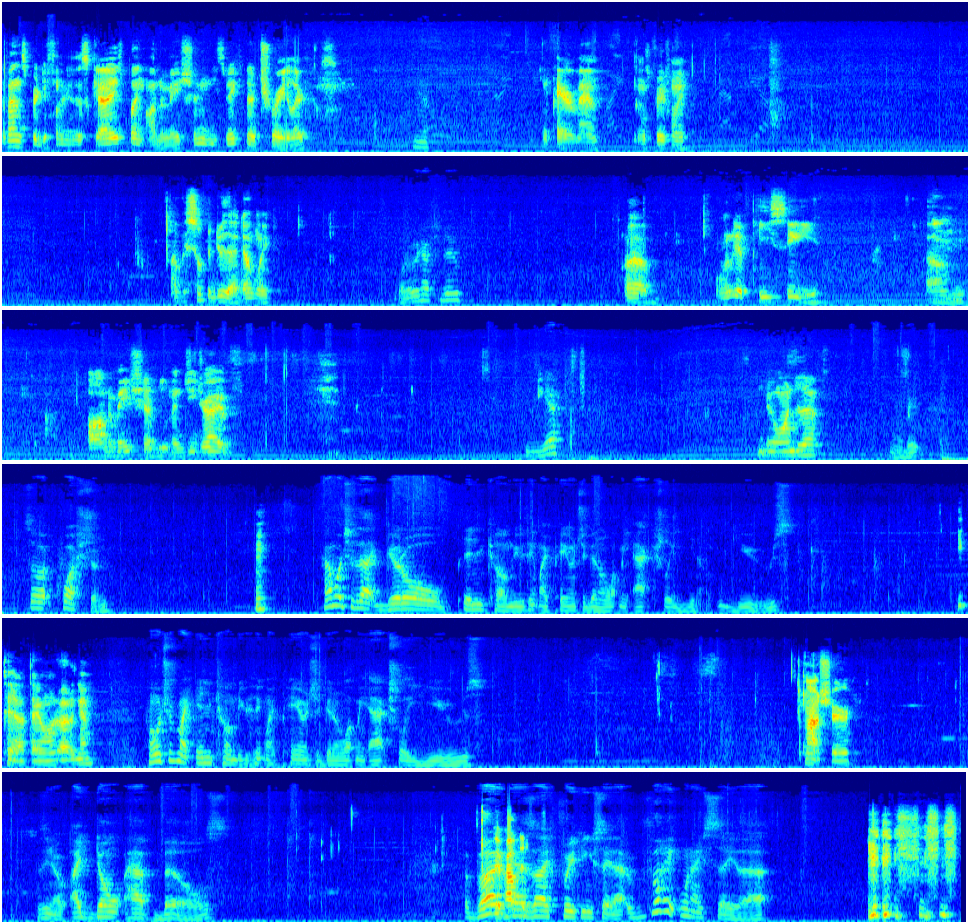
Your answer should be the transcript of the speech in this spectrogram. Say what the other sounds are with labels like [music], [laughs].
I found this pretty funny. This guy is playing automation. and He's making a trailer. Yeah. A caravan. That's pretty funny. Oh, we still can do that, don't we? What do we have to do? Uh, only a PC. Um, automation of BeamNG Drive. Yeah, Do you want to do that? maybe. So, question. Hmm? How much of that good old income do you think my parents are gonna let me actually, you know, use? You cut out there. Want to that again? How much of my income do you think my parents are gonna let me actually use? Not sure. you know, I don't have bills. Right as I freaking say that, right when I say that, [laughs]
